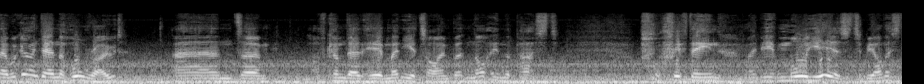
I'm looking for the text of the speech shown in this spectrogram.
Now we're going down the Hall Road and um, I've come down here many a time but not in the past 15 maybe even more years to be honest.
